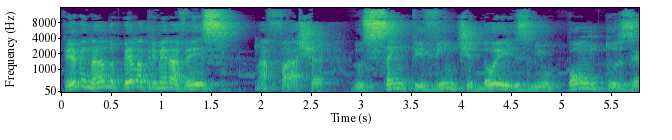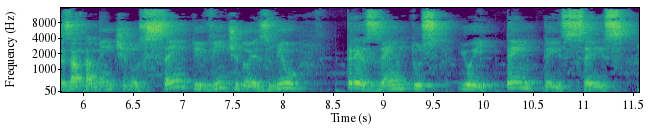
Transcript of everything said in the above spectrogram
terminando pela primeira vez na faixa dos 122 mil pontos, exatamente nos 122.386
